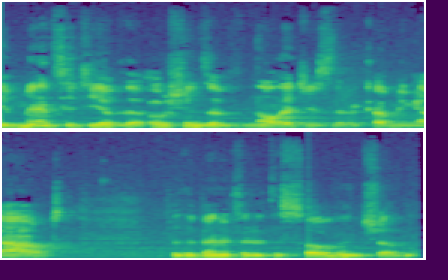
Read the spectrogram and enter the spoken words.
the immensity of the oceans of knowledges that are coming out for the benefit of the soul inshaAllah.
